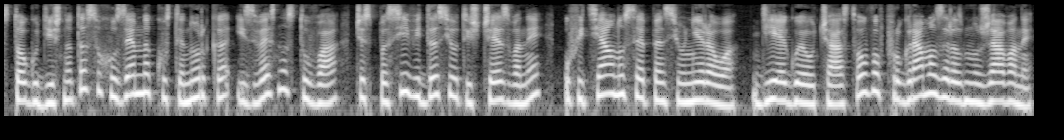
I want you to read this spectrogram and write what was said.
100 годишната сухоземна костенурка, известна с това, че спаси вида си от изчезване, официално се е пенсионирала. Диего е участвал в програма за размножаване,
